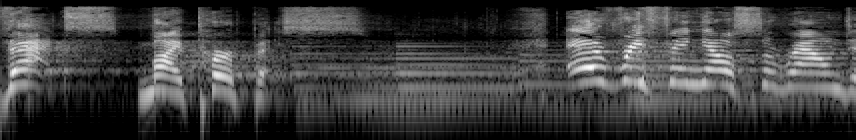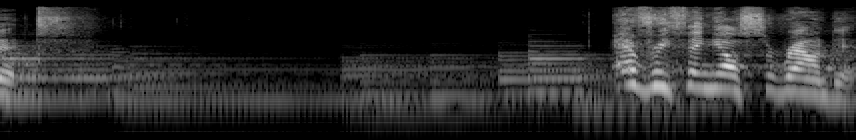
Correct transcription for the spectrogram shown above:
That's my purpose. Everything else around it Everything else around it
